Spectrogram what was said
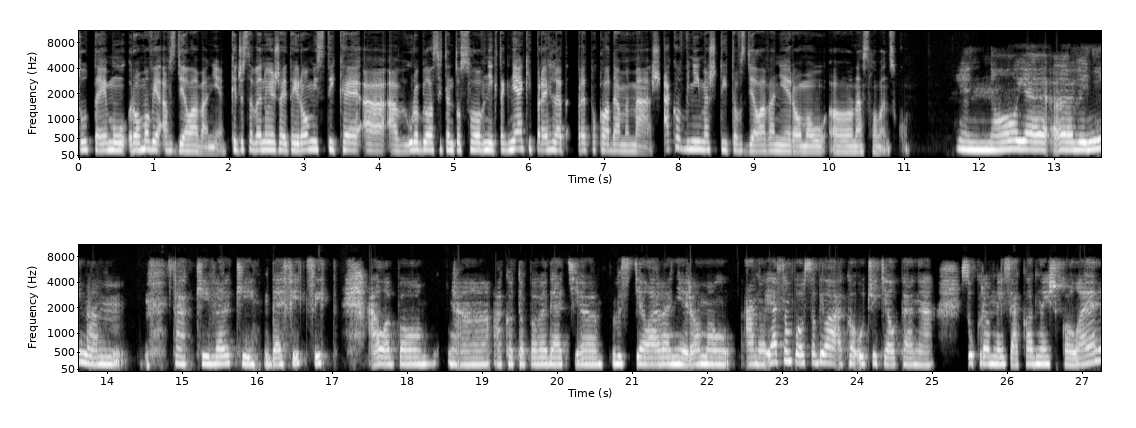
tú tému Rómovia a vzdelávanie? Keďže sa venuješ aj tej romistike a, a urobila si tento slovník, tak nejaký prehľad predpokladám máš. Ako vnímaš týto vzdelávanie? Vzdelávanie Rómov eh, na Slovensku? No, ja eh, vnímam taký veľký deficit, alebo ako to povedať, e, vzdelávanie Rómov. Áno, ja som pôsobila ako učiteľka na súkromnej základnej škole e,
